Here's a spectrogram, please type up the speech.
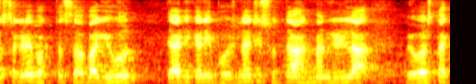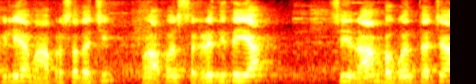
सगळे भक्त सहभागी होऊन त्या ठिकाणी भोजनाची सुद्धा हनुमानगडीला व्यवस्था केली आहे महाप्रसादाची. म्हणून आपण सगळे तिथे या. श्री राम भगवंताच्या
